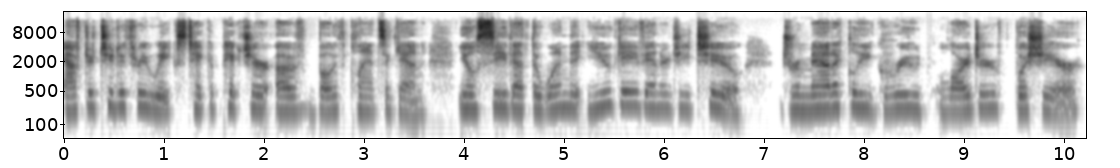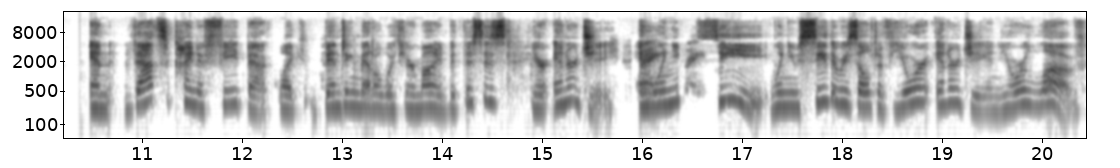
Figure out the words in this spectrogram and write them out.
After two to three weeks, take a picture of both plants again. You'll see that the one that you gave energy to dramatically grew larger, bushier, and that's a kind of feedback, like bending metal with your mind. But this is your energy. And right, when you right. see, when you see the result of your energy and your love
